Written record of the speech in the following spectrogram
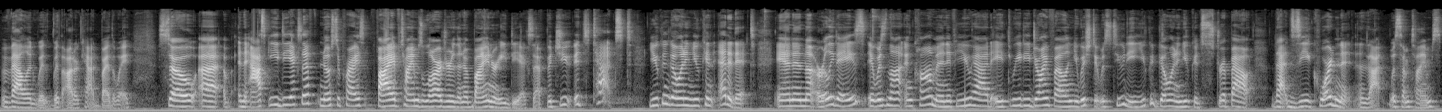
valid with, with AutoCAD, by the way. So uh, an ASCII DXF, no surprise, five times larger than a binary DXF, but you it's text. You can go in and you can edit it. And in the early days, it was not uncommon if you had a 3D drawing file and you wished it was 2D, you could go in and you could strip out that Z coordinate. And that was sometimes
